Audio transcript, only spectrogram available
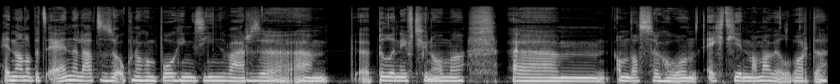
En dan op het einde laten ze ook nog een poging zien waar ze... ehm, eh, pillen heeft genomen, ehm, omdat ze gewoon echt geen mama wil worden.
